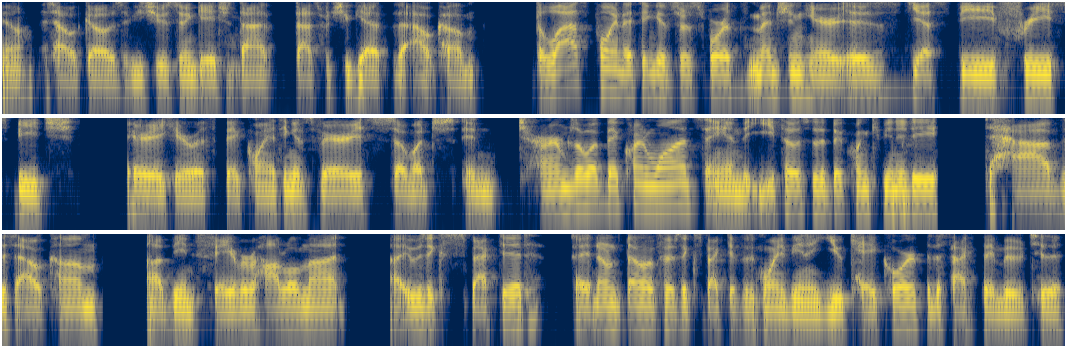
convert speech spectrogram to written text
you know it's how it goes. If you choose to engage in that, that's what you get. The outcome. The last point I think is just worth mentioning here is yes, the free speech area here with Bitcoin. I think it's very so much in terms of what Bitcoin wants and the ethos of the Bitcoin community to have this outcome uh, be in favor of Hodlonaut. Uh, it was expected. I don't know if it was expected if it was going to be in a UK court, but the fact that they moved to the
